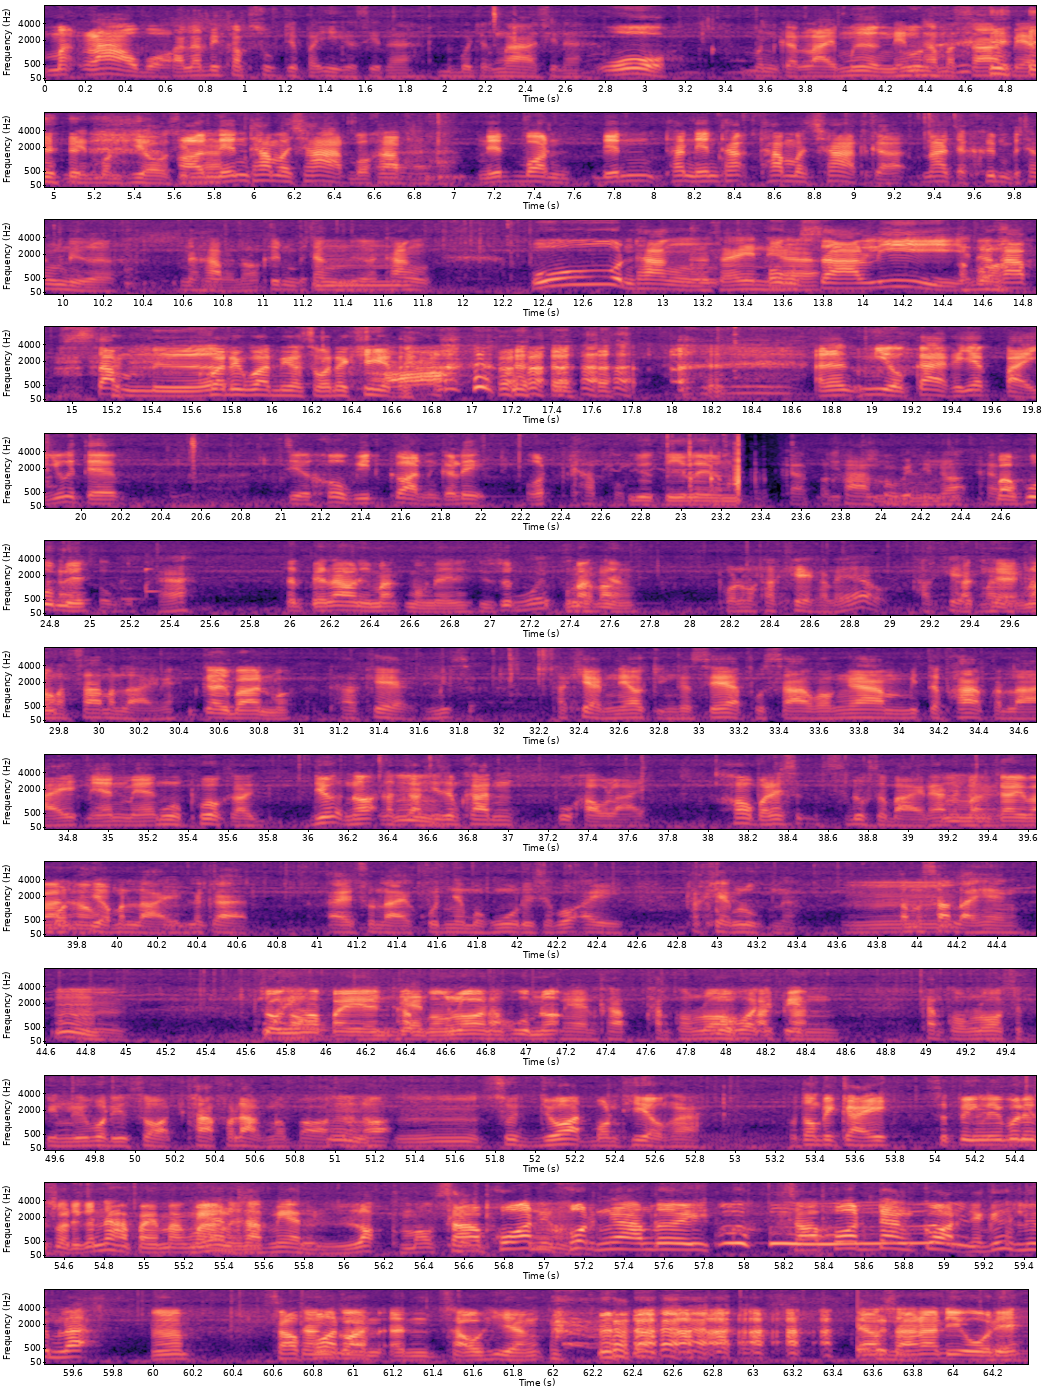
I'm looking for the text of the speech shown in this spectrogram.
มะเล่าวบอกไปแล้วมีความสุขจะไปอีกสินะบนจากมาสินะโอ้ มันกันหลายเมืองเน้นอยู่ธรรมชาติแบบเน้นบนเที่ยวสิเอานะ เน้นธรรมชาติบอกครับ อ่าเน้นบอลเน้นถ้าเน้นธรรมชาติก็น่าจะขึ้นไปทางเหนือนะครับ เหนือเนอะขึ้นไปทางเหนืออืมทางปูนทางเออใช่เหนืพองซาลี่นะครับซ้ำเหนือก็นึกว่าเนื้อโซนเขตอ๋ออันนั้นมีโอกาสเขาอยากไปอยู่แต่เจอโควิดก่อนก็เลยอดครับผมอยู่ตีเลยมันครับพาโควิดนี่เนาะครับบ่าวพูดดิ ฮะฉันไปเล่าวนี่มักมองไหนที่สุดโอ้ยผมมักว่าอย่าง ผลมาทักแขกกันแล้วทักแขกทักมันแขกเนอะ มันซ่ามันหลายไหมใกล้บ้านบ่ทักแขกมิสทักแขกแนวกินกระแซ่บผู้สาวก็งามมิตรภาพกันหลายแมนแมน หมู่พวกก็เยอะเนาะแล้วก็อืมที่สำคัญภูเขาหลาย เข้าไปได้สะดวกสบายนะอืมแล้วใกล้บ้านบนเฮา เที่ยวมันหลายแล้วก็ไอ้ส่วนหลายคนยังบ่ฮู้โดยเฉพาะไอ้ทักแขกลูกนะอืธรรมชาติหลายแห่ง อืม ช่วงที่เข้าไปทำของรอดนะภูมิเนาะ แม่นครับทำของรอโอ้ว่าครับจะเป็นทำของรอสปริงหรือว่ารีสอร์ทท่าฝรั่งเนาะป่าวอืม เนาะอืม สุดยอดบนเที่ยวฮะ บ่ต้องไปไกลสปริงรีเวอร์รีสอร์ทก็น่าไปมากแม่ๆนเลยครับนะแม่นล็อกเมาส์สาวพรนี่โคตรงามเลย สาวพรนั่งก่อนอย่างนี้ลืมละเออสาวนั่พงรก่อนอันเสาเหียงแอลซาราดิโอเด้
